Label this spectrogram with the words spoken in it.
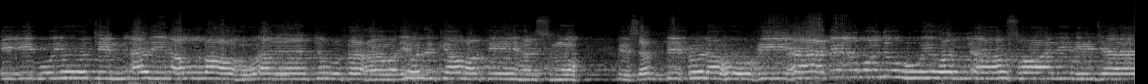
في بيوت أذن الله أن ترفع ويذكر فيها اسمه يسبح له فيها بالغدو والآصال رجال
